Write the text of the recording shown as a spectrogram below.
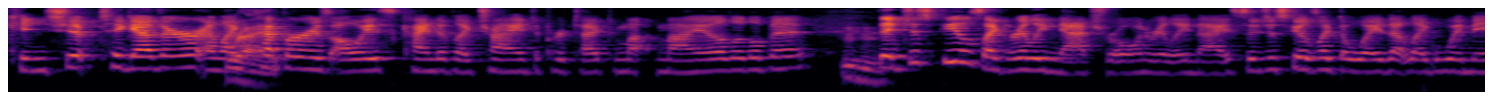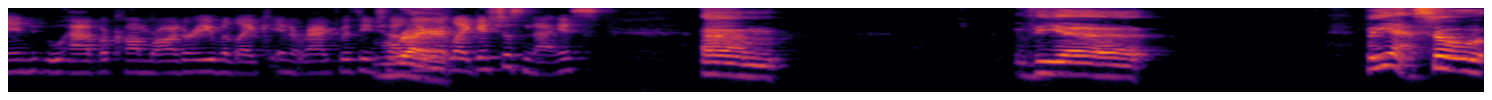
kinship together, and, like, Right. Pepper is always kind of, like, trying to protect Ma- Maya a little bit mhm. it just feels like really natural and really nice. It just feels like the way that like women who have a camaraderie would like interact with each other. Right. Like it's just nice. Um, the uh, but yeah, so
